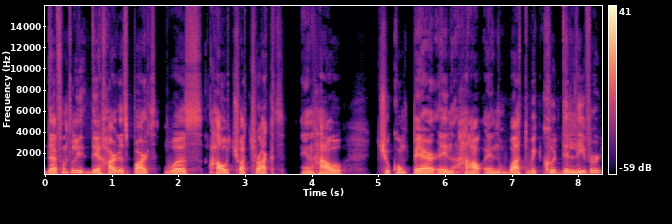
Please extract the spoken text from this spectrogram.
definitely the hardest part was how to attract and how to compare and how and what we could deliver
